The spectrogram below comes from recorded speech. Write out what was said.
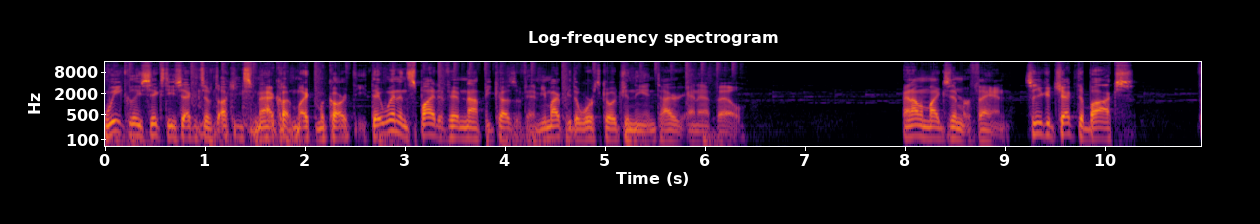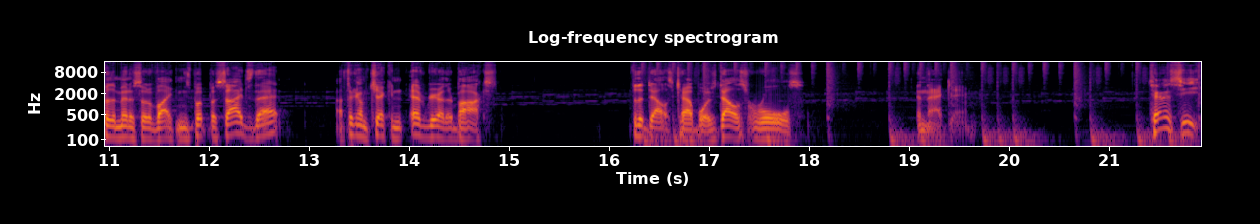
weekly 60 seconds of talking smack on Mike McCarthy. They win in spite of him, not because of him. He might be the worst coach in the entire NFL. And I'm a Mike Zimmer fan. So you could check the box for the Minnesota Vikings. But besides that, I think I'm checking every other box for the Dallas Cowboys. Dallas rolls in that game. Tennessee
